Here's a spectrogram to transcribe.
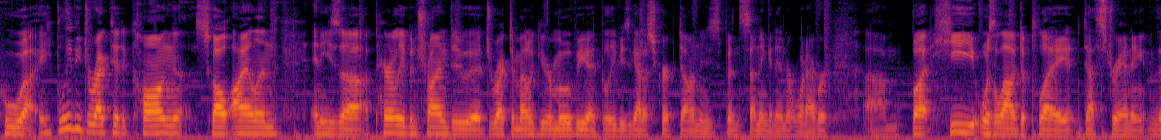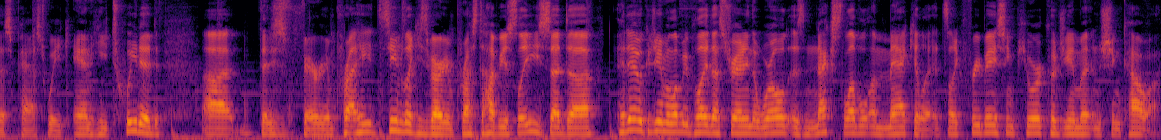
who uh, i believe he directed kong skull island and he's uh, apparently been trying to uh, direct a metal gear movie i believe he's got a script done he's been sending it in or whatever um, but he was allowed to play death stranding this past week and he tweeted uh, that he's very impressed. He seems like he's very impressed, obviously. He said, uh, Hideo Kojima let me play Death Stranding. The world is next level immaculate. It's like freebasing pure Kojima and Shinkawa.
